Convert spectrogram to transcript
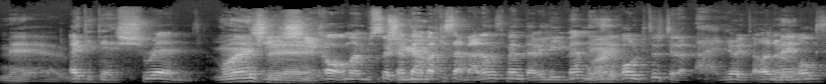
Mais. euh, Hey, t'étais shred. ouais, J'ai rarement vu ça. Quand t'as embarqué sa balance, man, t'avais les veines dans les Ouais. épaules, pis tout, j'étais là, ah, là, t'as l'air d'un monstre.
